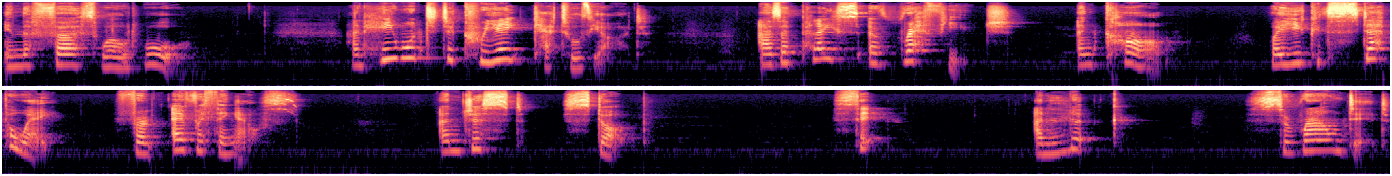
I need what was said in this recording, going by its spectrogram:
in the First World War, and he wanted to create Kettle's Yard as a place of refuge and calm where you could step away from everything else and just stop. sit and look, surrounded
